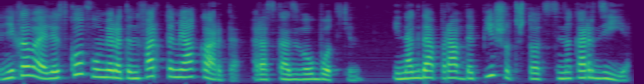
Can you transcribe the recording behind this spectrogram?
«Николай Лесков умер от инфаркта миокарда», – рассказывал Боткин. Иногда, правда, пишут, что от стенокардии.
